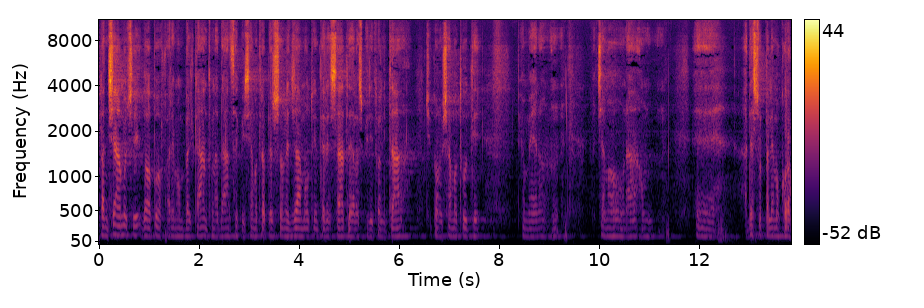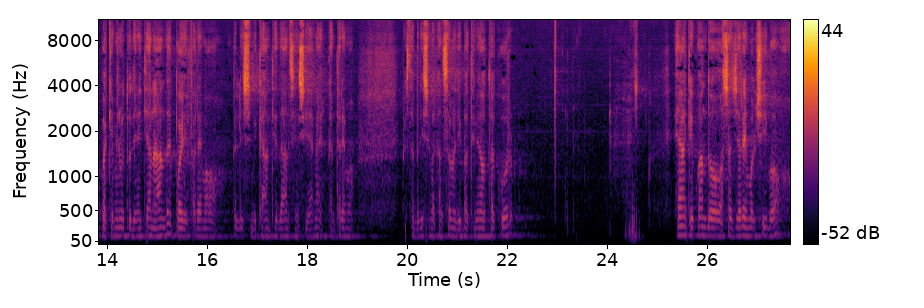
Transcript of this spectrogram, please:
lanciamoci, dopo faremo un bel canto, una danza, qui siamo tra persone già molto interessate alla spiritualità, ci conosciamo tutti più o meno. Facciamo una, un, eh, adesso parliamo ancora qualche minuto di Nityananda e poi faremo bellissimi canti e danze insieme, canteremo questa bellissima canzone di Battimeo Thakur. E anche quando assaggeremo il cibo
